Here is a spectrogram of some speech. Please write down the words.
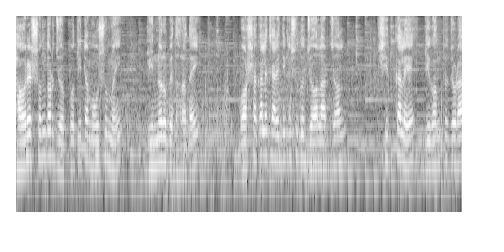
হাওরের সৌন্দর্য প্রতিটা মৌসুমেই ভিন্ন রূপে ধরা দেয়। বর্ষাকালে চারিদিকে শুধু জল আর জল, শীতকালে দিগন্ত জোড়া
